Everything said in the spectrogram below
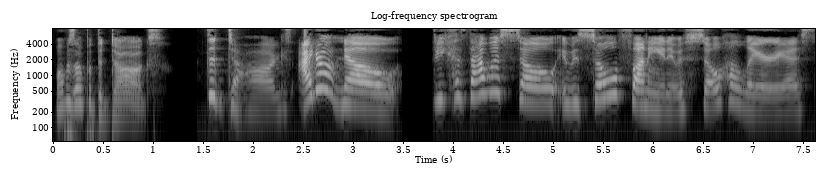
What was up with the dogs? The dogs. I don't know because that was so it was so funny and it was so hilarious,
